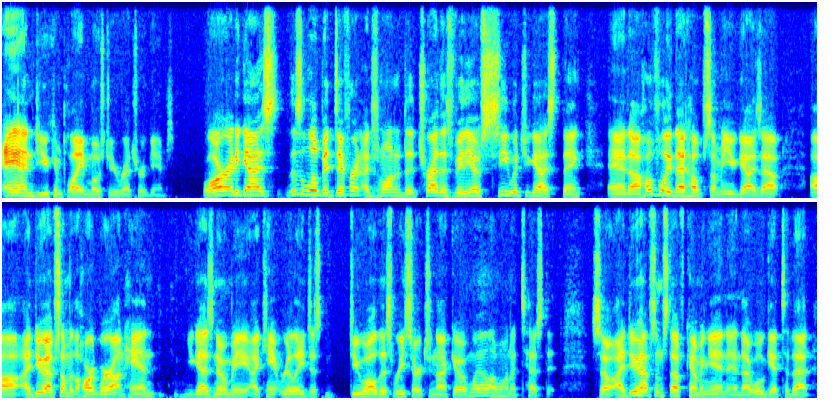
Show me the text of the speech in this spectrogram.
and you can play most of your retro games. Well, alrighty, guys, this is a little bit different. I just wanted to try this video, see what you guys think, and uh, hopefully that helps some of you guys out. Uh, I do have some of the hardware on hand. You guys know me. I can't really just do all this research and not go, well, I want to test it. So I do have some stuff coming in, and I will get to that.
